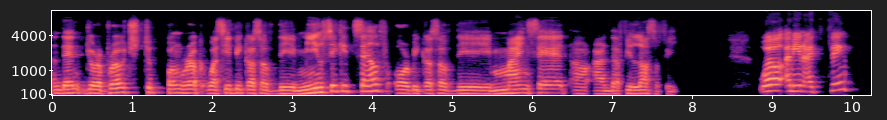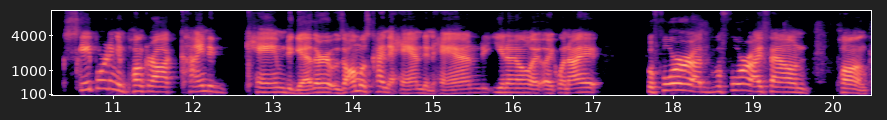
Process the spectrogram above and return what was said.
And then your approach to punk rock was it because of the music itself or because of the mindset or, and the philosophy? Well, I mean, I think skateboarding and punk rock kind of came together. It was almost kind of hand in hand, you know, like, when I before uh, before I found punk,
